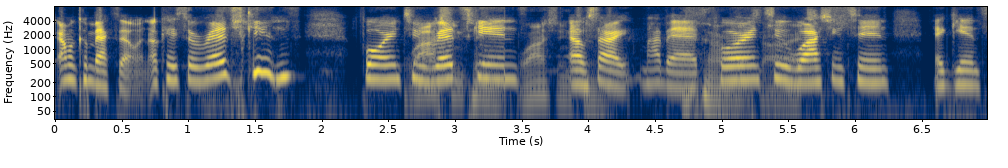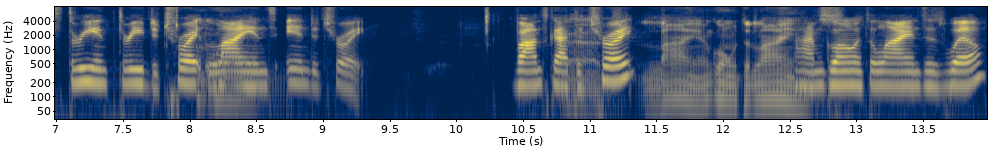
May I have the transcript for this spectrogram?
I'm gonna come back to that one. Okay, so Redskins four and two. Washington, Redskins. Washington. Oh, sorry, my bad. Four right, and two. right. Washington against three and three Detroit Lions in Detroit. Von's got Uh, Detroit. Lion. I'm going with the Lions. I'm going with the Lions as well.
